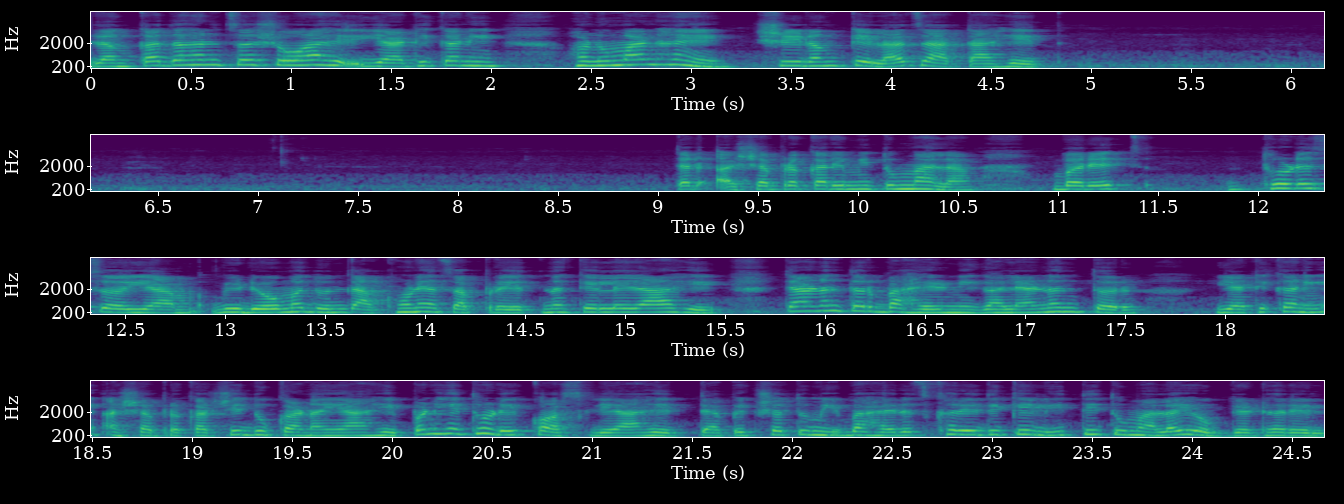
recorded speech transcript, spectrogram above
लंका दहनचा शो आहे. या ठिकाणी हनुमान हे श्रीलंकेला जात आहेत. तर अशा प्रकारे मी तुम्हाला बरेच थोडंसं या व्हिडिओमधून दाखवण्याचा प्रयत्न केलेला आहे. त्यानंतर बाहेर निघाल्यानंतर या ठिकाणी अशा प्रकारची दुकानं आहे. पण हे थोडे कॉस्टली आहेत. त्यापेक्षा तुम्ही बाहेरच खरेदी केली ती तुम्हाला योग्य ठरेल.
